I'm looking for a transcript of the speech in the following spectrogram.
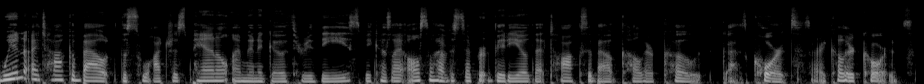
When I talk about the swatches panel, I'm going to go through these because I also have a separate video that talks about color code, uh, sorry, color chords.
